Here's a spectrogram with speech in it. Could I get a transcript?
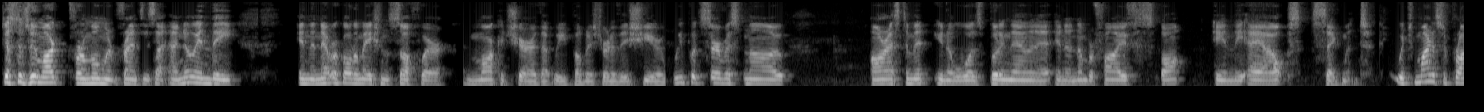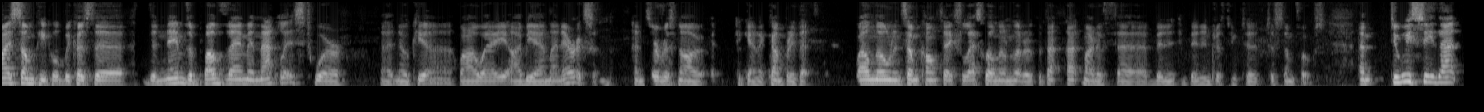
Just to zoom out for a moment, Francis, I, I know in the in the network automation software market share that we published earlier this year, we put ServiceNow. Our estimate, you know, was putting them in a, in a number five spot in the AIOps segment, which might have surprised some people because the, the names above them in that list were uh, Nokia, Huawei, IBM, and Ericsson. And ServiceNow, again, a company that's well known in some contexts, less well known in others, but that, that might have uh, been been interesting to, to some folks. Um, do we see that?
